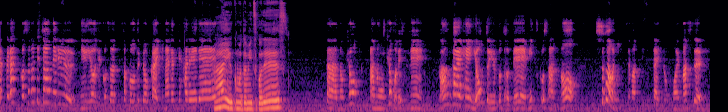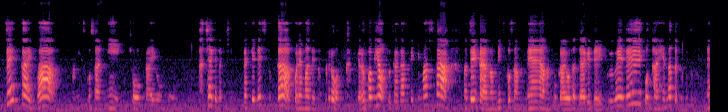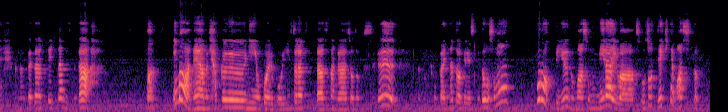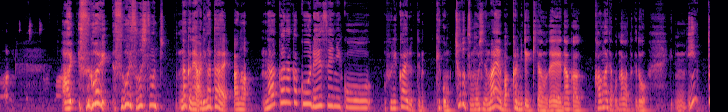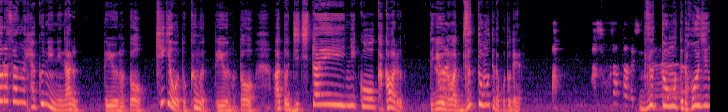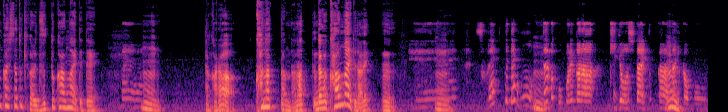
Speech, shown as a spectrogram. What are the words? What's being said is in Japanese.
楽々子育てチャンネル乳幼児子育てサポート協会稲垣春江です。はい、奥本光子です。さあ、あの、今日、あの、今日もですね、番外編4ということで、みつこさんの素顔に迫っていきたいと思います。前回は、まあみつこさんに協会を立ち上げたきっかけですとか、これまでの苦労とか喜びを伺ってきました。まあ、前回、あの、みつこさんのね、あの、協会を立ち上げていく上で、こう、大変だったこととかもね、伺っていたんですが、まあ、今はね、あの、100人を超える、こう、インストラクターさんが所属する、あの、協会になったわけですけど、その頃っていうのは、その未来は想像できてましたか？三越さんは。あ、すごい、すごい、その質問、なんかね、ありがたい。あの、なかなかこう、冷静にこう、振り返るって結構、ちょっとつもしね、前ばっかり見てきたので、なんか考えたことなかったけど、イントラさんが100人になるっていうのと、企業と組むっていうのと、あと自治体にこう、関わるっていうのはずっと思ってたことで、あ、そうだったんですね。ずっと思ってた。法人化した時からずっと考えてて、えーうん。だから、叶ったんだなって。だから考えてたね。うん。うんそれってでも、うん例えばこうこれから起業したいとか、うん何かをこ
